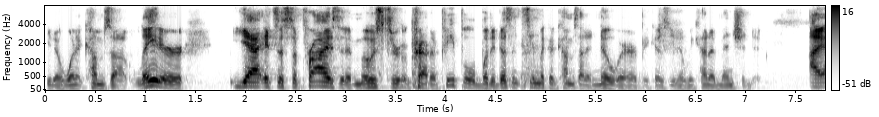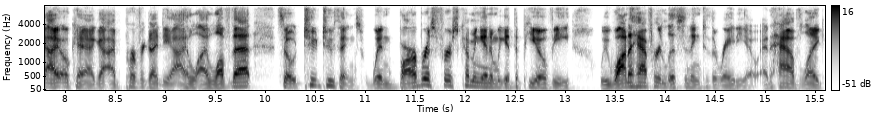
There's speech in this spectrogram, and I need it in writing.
you know, when it comes out later, yeah, it's a surprise that it mows through a crowd of people, but it doesn't seem like it comes out of nowhere because, you know, we kind of mentioned it. I, I okay, I got a perfect idea. I, I love that. So two two things. When Barbara's first coming in and we get the POV, we want to have her listening to the radio and have like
